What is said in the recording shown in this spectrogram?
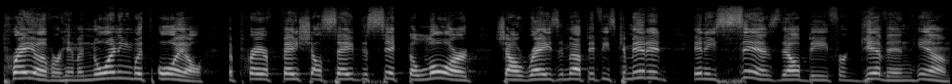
pray over him, anointing with oil. The prayer of faith shall save the sick. The Lord shall raise him up. If he's committed any sins, they'll be forgiven him.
